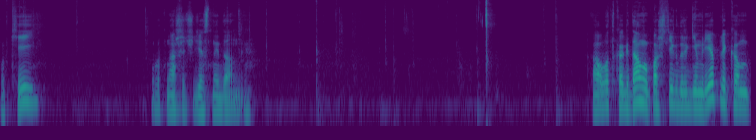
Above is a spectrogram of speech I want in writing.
окей. Вот наши чудесные данные. А вот когда мы пошли к другим репликам,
